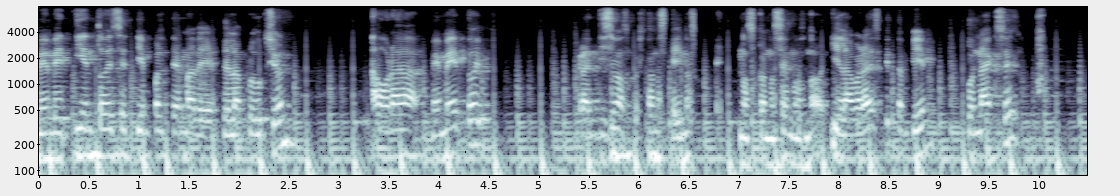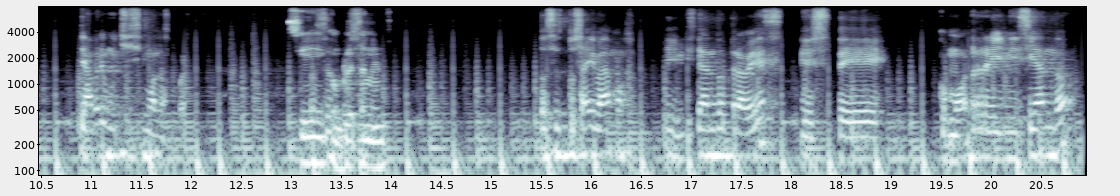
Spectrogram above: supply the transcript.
me metí en todo ese tiempo al tema de, de la producción. Ahora me meto y grandísimas personas que ahí nos, nos conocemos, ¿no? Y la verdad es que también con Access te abre muchísimo las puertas. Sí, entonces, completamente. Entonces, pues ahí vamos, iniciando otra vez, este, como reiniciando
